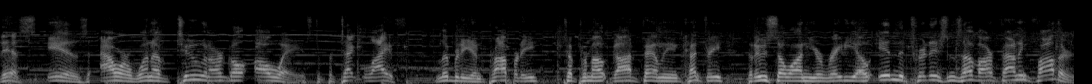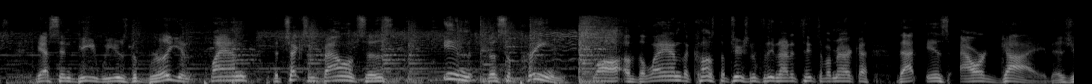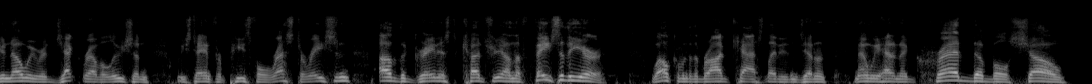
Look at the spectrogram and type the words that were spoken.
This is our one of two, and our goal always to protect life, liberty, and property, to promote God, family, and country, to do so on your radio in the traditions of our founding fathers. Yes, indeed, we use the brilliant plan, the checks and balances in the supreme law of the land, the Constitution for the United States of America. That is our guide. As you know, we reject revolution. We stand for peaceful restoration of the greatest country on the face of the earth. Welcome to the broadcast, ladies and gentlemen. Man, we had an incredible show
